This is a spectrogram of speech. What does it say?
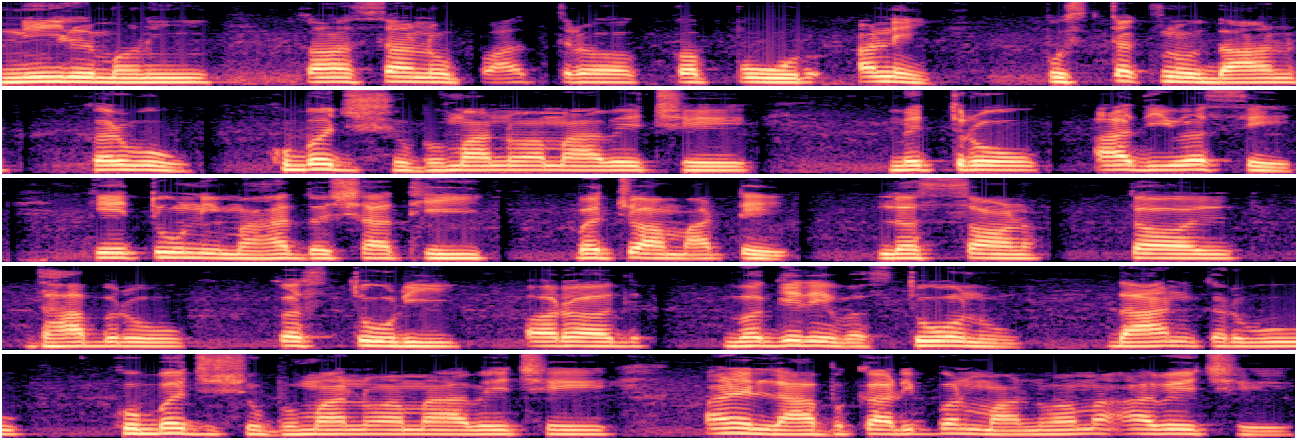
નીલમણિ, કાંસાનું પાત્ર, કપૂર અને પુસ્તકનું દાન કરવું. ખૂબ જ શુભ માનવામાં આવે છે. મિત્રો, આ દિવસે કેતુની મહાદશાથી બચવા માટે લસણ, તલ, ધાબરો, કસ્તુરી, અરદ વગેરે વસ્તુઓનું દાન કરવું ખૂબ જ શુભ માનવામાં આવે છે અને લાભકારી પણ માનવામાં આવે છે.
